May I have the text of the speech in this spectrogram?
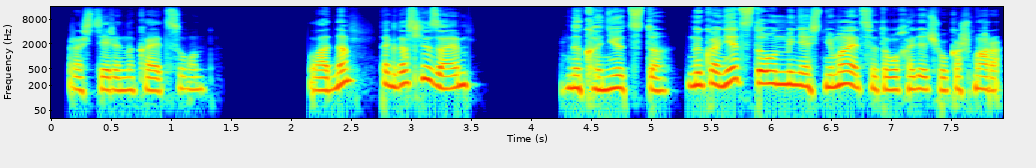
— растерянно кается он. «Ладно, тогда слезаем». Наконец-то! Наконец-то он меня снимает с этого ходячего кошмара.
